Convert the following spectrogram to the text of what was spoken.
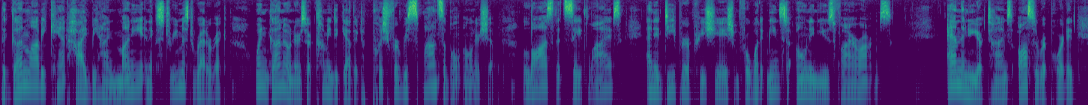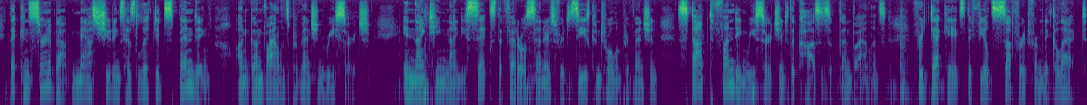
The gun lobby can't hide behind money and extremist rhetoric when gun owners are coming together to push for responsible ownership, laws that save lives, and a deeper appreciation for what it means to own and use firearms. And the New York Times also reported that concern about mass shootings has lifted spending on gun violence prevention research. In 1996, the Federal Centers for Disease Control and Prevention stopped funding research into the causes of gun violence. For decades, the field suffered from neglect,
